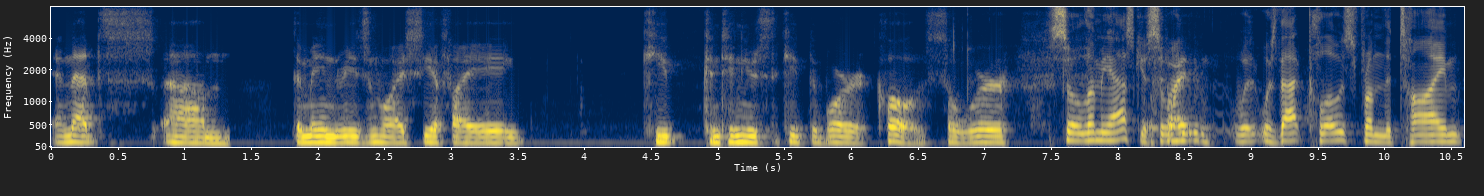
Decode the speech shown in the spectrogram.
and that's um, the main reason why CFIA keep continues to keep the border closed. So we're so. Let me ask you. So when, was that closed from the time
